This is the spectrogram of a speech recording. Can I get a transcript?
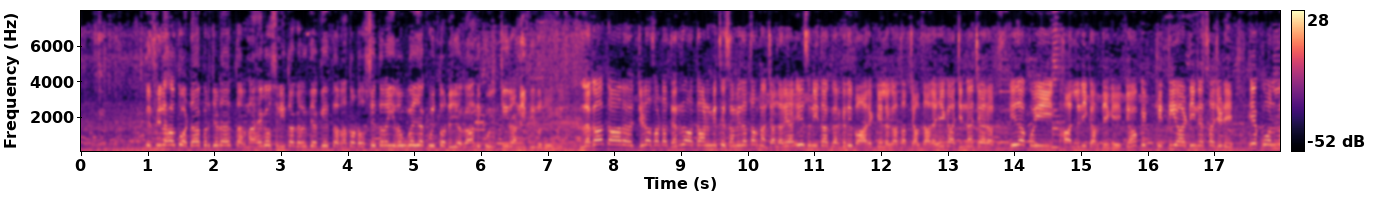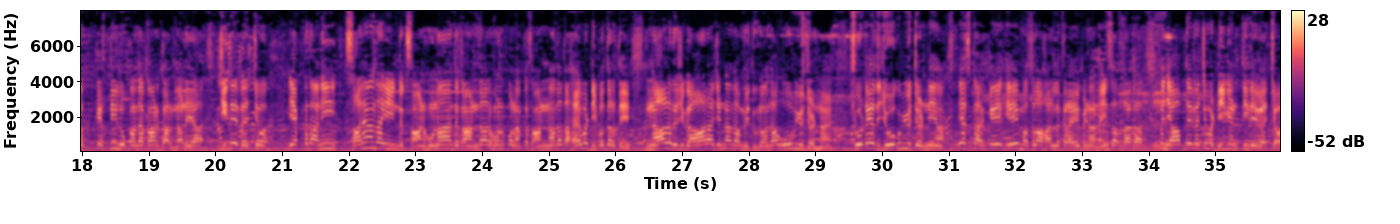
ਤੇ ਫਿਲਹਾਲ ਤੁਹਾਡਾ ਫਿਰ ਜਿਹੜਾ ਧਰਨਾ ਹੈਗਾ ਉਹ ਸੁਨੀਤਾ ਗਰਗ ਦੇ ਅੱਗੇ ਧਰਨਾ ਤੁਹਾਡਾ ਉਸੇ ਤਰ੍ਹਾਂ ਹੀ ਰਹੂਗਾ ਜਾਂ ਕੋਈ ਤੁਹਾਡੀ ਅਗਾਂਹ ਦੀ ਕੋਈ ਕੀ ਰਣਨੀਤੀ ਤੁਹਾਡੀ ਹੈਗੀ ਲਗਾਤਾਰ ਜਿਹੜਾ ਸਾਡਾ ਦਿਨ ਰਾਤ ਦਾ ਅਣਮਿੱਥੇ ਸਮੇਂ ਦਾ ਧਰਨਾ ਚੱਲ ਰਿਹਾ, ਇਹ ਸੁਨੀਤਾ ਗਰਗ ਦੇ ਬਾਰ ਅੱਗੇ ਲਗਾਤਾਰ ਚੱਲਦਾ ਰਹੇਗਾ, ਜਿੰਨਾ ਚਿਰ ਇਹਦਾ ਕੋਈ ਹੱਲ ਨਹੀਂ ਕਰਦੇਗੇ ਕਿਉਂਕਿ ਖੇਤੀ ਆਰਡੀਨੈਂਸ ਆ ਜਿਹੜੇ, ਇਹ ਕੁੱਲ ਕਿਰਤੀ ਲੋਕਾਂ ਦਾ ਘਾਣ ਕਰਨ ਵਾਲੇ ਆ, ਜਿਹਦੇ ਵਿੱਚ ਇੱਕ ਦਾ ਨਹੀਂ, ਸਾਰਿਆਂ ਦਾ ਹੀ ਨੁਕਸਾਨ ਹੋਣਾ, ਦੁਕਾਨਦਾਰ ਹੋਣ, ਭਲਾ ਕਿਸਾਨਾਂ ਦਾ ਤਾਂ ਹੈ ਵੱਡੀ ਪੱਧਰ ਤੇ। ਨਾਲ ਰੁਜ਼ਗਾਰ ਆ ਜਿਨ੍ਹਾਂ ਦਾ, ਮਜ਼ਦੂਰਾਂ ਦਾ, ਉਹ ਵੀ ਉਜੜਨਾ ਹੈ। ਛੋਟੇ ਉਦਯੋਗ ਵੀ ਉਜੜਨੇ ਆ। ਇਸ ਕਰਕੇ ਇਹ ਮਸਲਾ ਹੱਲ ਕਰਾਏ ਬਿਨਾ ਨਹੀਂ ਸਰਦਾਗਾ। ਪੰਜਾਬ ਦੇ ਵਿੱਚ ਵੱਡੀ ਗਿਣਤੀ ਦੇ ਵਿੱਚ।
